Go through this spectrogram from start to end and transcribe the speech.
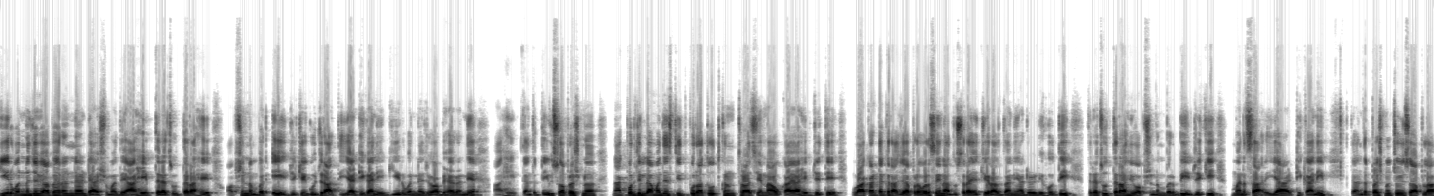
गीर वन्यजीवी अभयारण्य डॅशमध्ये आहे. तर याचं उत्तर आहे ऑप्शन नंबर ए जे की गुजरात या ठिकाणी गीर वन्यजीव अभयारण्य आहे. त्यानंतर तेवीसवा प्रश्न नागपूर जिल्ह्यामध्ये स्थित पुरात उत्खनन स्थळाचे नाव काय आहे? जेथे वाकाटक राजा प्रवरसेना दुसरा याची राजधानी आढळली होती. तर याचं उत्तर आहे ऑप्शन नंबर बी जे की मनसार या ठिकाणी. त्यानंतर प्रश्न चोवीस आपला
